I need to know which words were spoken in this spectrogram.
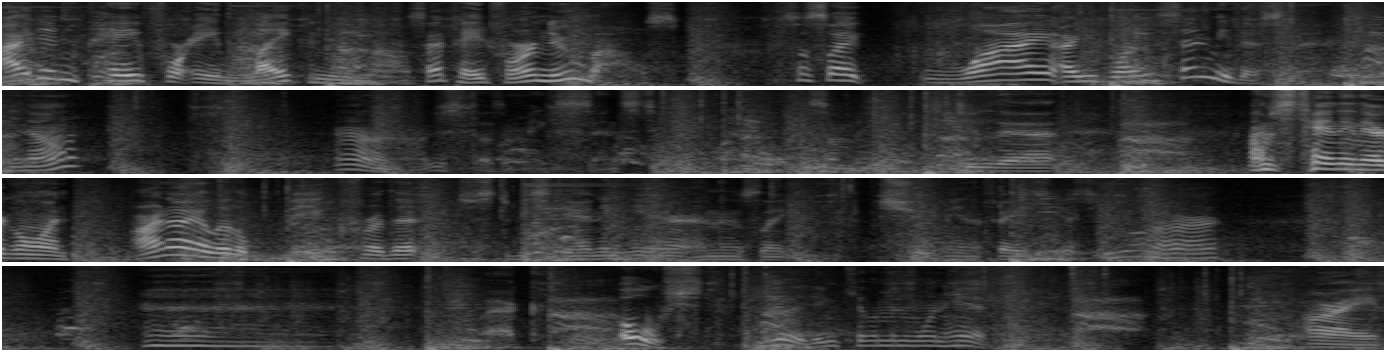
I didn't pay for a like new mouse. I paid for a new mouse. So it's like, why are you going to send me this thing? You know? I don't know, it just doesn't make sense to me. Why would somebody do that? I'm standing there going, aren't I a little big for that, just to be standing here? And then it's like, shoot me in the face. Yes, you are. Whack. Oh, really, didn't kill him in one hit. Alright,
